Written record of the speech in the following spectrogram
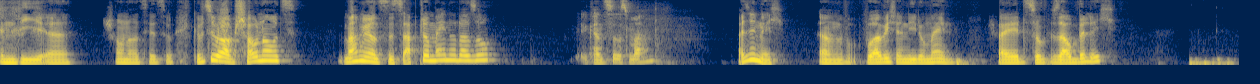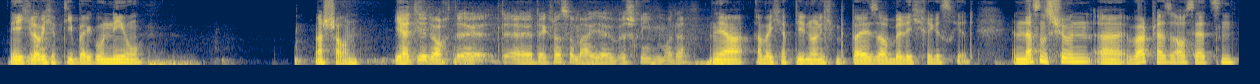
in die äh, Shownotes hierzu. Gibt es überhaupt Shownotes? Machen wir uns eine Subdomain oder so? Kannst du das machen? Weiß ich nicht. Ähm, wo wo habe ich denn die Domain? Ich war jetzt so saubillig. Nee, ich glaube, ich habe die bei Goneo. Mal schauen. Die hat dir doch der, der, der Knuspermagier überschrieben, oder? Ja, aber ich habe die noch nicht bei saubillig registriert. Dann lass uns schön äh, WordPress aufsetzen.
